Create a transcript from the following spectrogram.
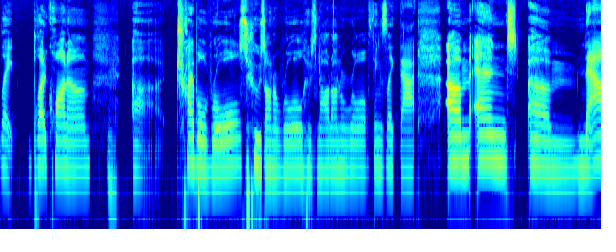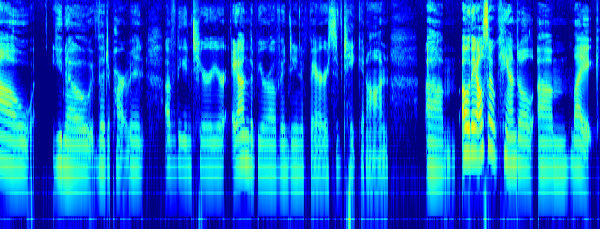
like blood quantum, uh, tribal rolls, who's on a roll, who's not on a roll, things like that. Um, and um, now, you know, the Department of the Interior and the Bureau of Indian Affairs have taken on. Um, oh, they also handle um, like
